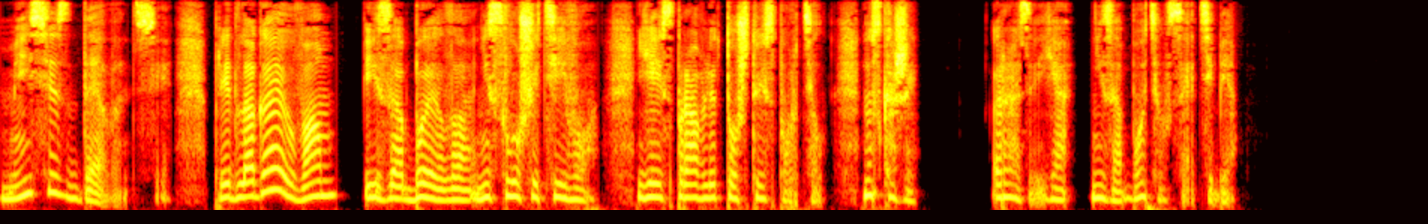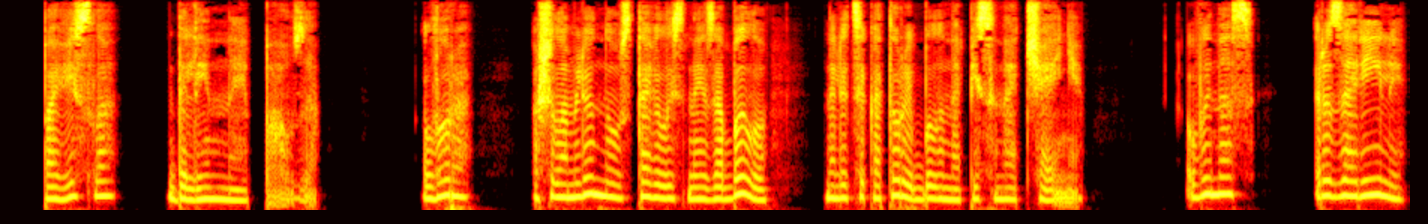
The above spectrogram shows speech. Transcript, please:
Миссис Деланси, предлагаю вам «Изабелла, не слушайте его. Я исправлю то, что испортил. Но скажи, разве я не заботился о тебе?» Повисла длинная пауза. Лора ошеломленно уставилась на Изабеллу, на лице которой было написано отчаяние. «Вы нас разорили»,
